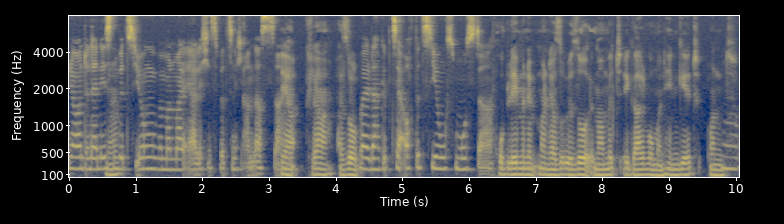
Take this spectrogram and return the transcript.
Ja, und in der nächsten Ja. Beziehung, wenn man mal ehrlich ist, wird es nicht anders sein. Ja, klar. Also Weil da gibt es ja auch Beziehungsmuster. Probleme nimmt man ja sowieso immer mit, egal wo man hingeht. Und Ja.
